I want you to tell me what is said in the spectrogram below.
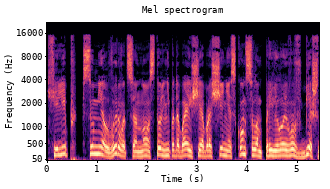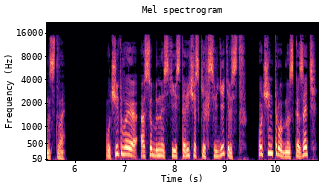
Филипп сумел вырваться, но столь неподобающее обращение с консулом привело его в бешенство. Учитывая особенности исторических свидетельств, очень трудно сказать,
